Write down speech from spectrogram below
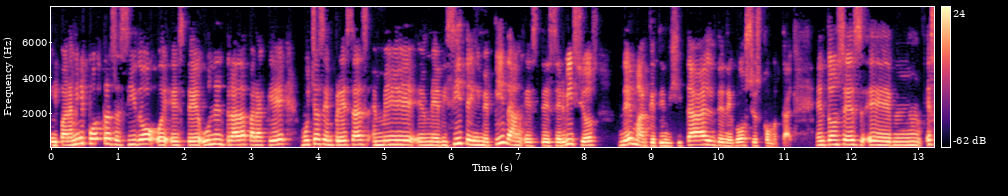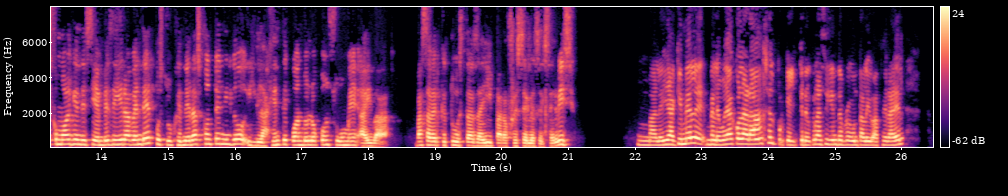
Y para mí el podcast ha sido este, una entrada para que muchas empresas me, eh, me visiten y me pidan este, servicios de marketing digital, de negocios como tal. Entonces, em, es como alguien decía, en vez de ir a vender, pues tú generas contenido y la gente cuando lo consume, ahí va, vas a ver que tú estás ahí para ofrecerles el servicio. Vale, y aquí me le, voy a colar a Ángel porque creo que la siguiente pregunta le iba a hacer a él,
